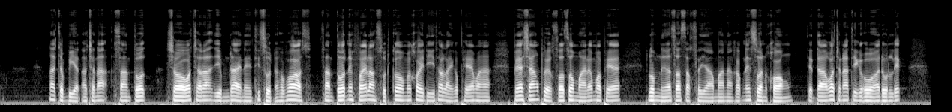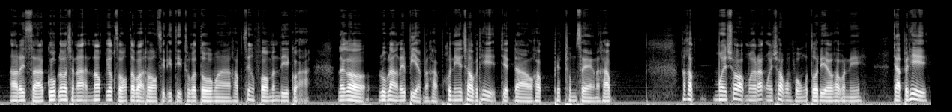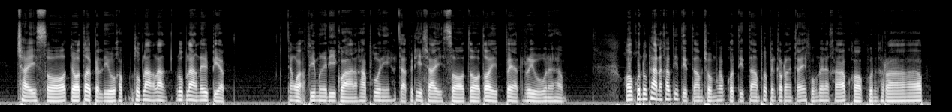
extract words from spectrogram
น่าจะเบียดเอาชนะซานโตส ชอวัชระยิมได้ในที่สุดนะครับ เพราะซานโตสในไฟล์ล่าสุดก็ไม่ค่อยดีเท่าไหร่ก็แพ้มา แพ้ช้างเผือกซอสมหมายแล้วมาแพ้ลมเหนือซอศักสยามมานะครับ ในส่วนของเจ็ดดาวก็ชนะทีโออาดุลเล็ก อาริสากรุ๊ปแล้วก็ชนะนอกยก2ตะบะทองสิทธิอิติทุกโตมาครับซึ่งฟอร์มนั้นดีกว่า แล้วก็รูปร่างได้เปรียบนะครับคนนี้ชอบไปที่7ดาวครับเพชรชุมแสงนะครับนะครับมวยชอบมวยรักมวยชอบของผมตัวเดียวครับวันนี้ จัดไปที่ ชัยสอจอต้อยเป็ดริ้วครับรูปร่างร่างรูปร่างได้เปรียบ จังหวะฝีมือดีกว่านะครับคู่นี้จัดไปที่ชัยสอจอต้อยแปดริ้วนะครับ ขอบคุณทุกท่านนะครับที่ติดตามชมครับกดติดตามเพื่อเป็นกำลังใจให้ผมด้วยนะครับ ขอบคุณครับ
